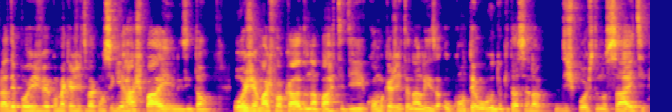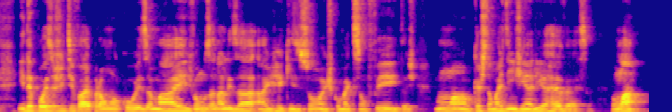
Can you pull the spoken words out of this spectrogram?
para depois ver como é que a gente vai conseguir raspar eles. Então, hoje é mais focado na parte de como que a gente analisa o conteúdo que está sendo disposto no site e depois a gente vai para uma coisa mais, vamos analisar as requisições, como é que são feitas, uma questão mais de engenharia reversa. Vamos lá?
